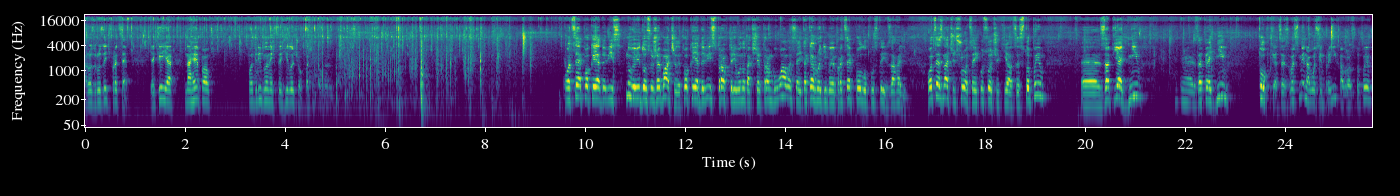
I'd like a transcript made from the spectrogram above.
розгрузити прицеп, який я нагепав подріблених цих гілочок. Бачиш, покажу. Оце поки я довіз, ну ви відос вже бачили, поки я довіз в тракторі, воно так ще втрамбувалося і таке вроді би прицеп полупустий взагалі. Оце значить, що цей кусочок я це стопив. Е, за 5 днів, е, за 5 днів топки, це з 8 на 8 приїхав, розтопив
